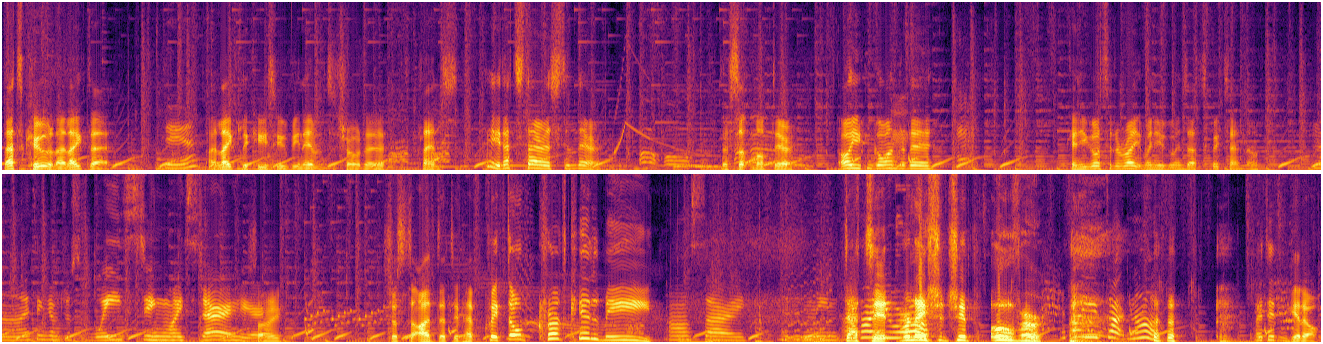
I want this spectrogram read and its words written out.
That's cool. I like that. Do you? I like Lakitu being able to throw the plants. Hey, that star is still there. There's something up there. Oh, you can go under the... Can you go to the right when you go into that quicksand, no? No, I think I'm just wasting my star here. Sorry. It's just odd that they'd have... Quick, don't kill me! Oh, sorry. I didn't mean. That's it! Relationship over! Up. I thought you'd gotten up. I didn't get up.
